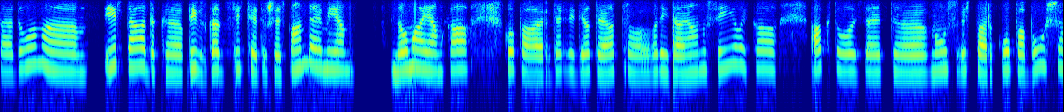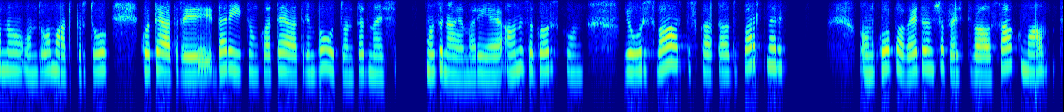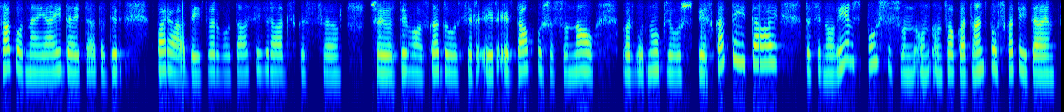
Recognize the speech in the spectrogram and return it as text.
Tā doma ir tāda, ka divus gadus izcietušies pandēmijā, domājām, kā kopā ar Dervīdu teatro vadītāju Anu Sīli, kā aktualizēt uh, mūsu vispār kopā būšanu un domāt par to, ko teātri darīt un ko teātrim būt. Un tad mēs uzrunājam arī Anu Zagorsku un Jūras Vārtus kā tādu partneri, un kopā veidojam šo festivālu. Sākumā, sākotnējā ideja tā tad ir parādīt varbūt tās izrādes, kas šajos divos gados ir, ir, ir tapušas un nav varbūt nokļuvušas pie skatītāja. Tas ir no vienas puses, un, un, un savukārt Ventspils skatītājiem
